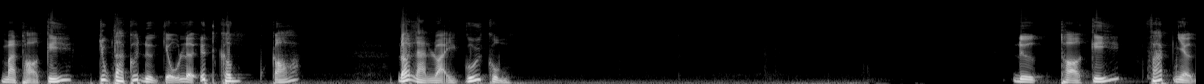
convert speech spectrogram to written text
mà thọ ký. Chúng ta có được chỗ lợi ích không? Có. Đó là loại cuối cùng. Được thọ ký, pháp nhận.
